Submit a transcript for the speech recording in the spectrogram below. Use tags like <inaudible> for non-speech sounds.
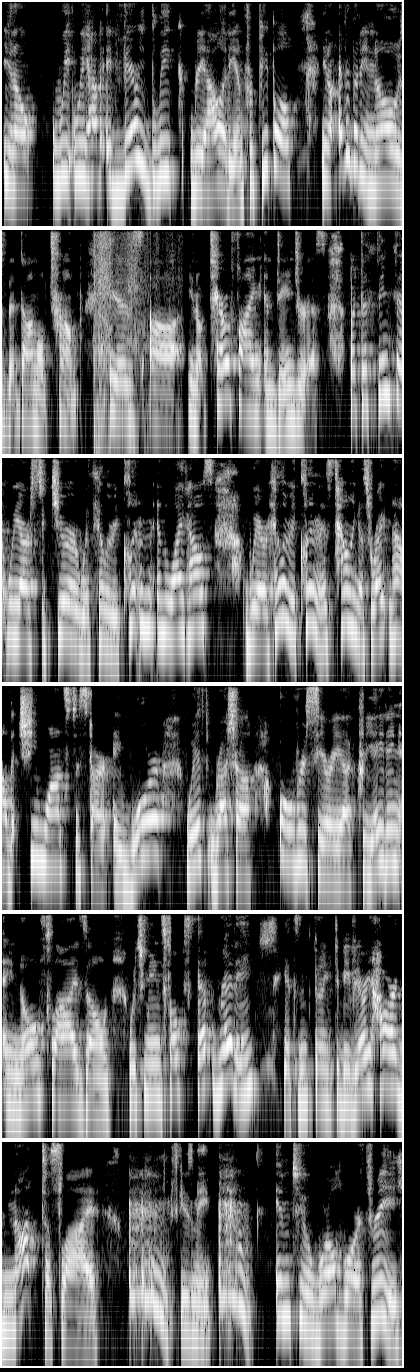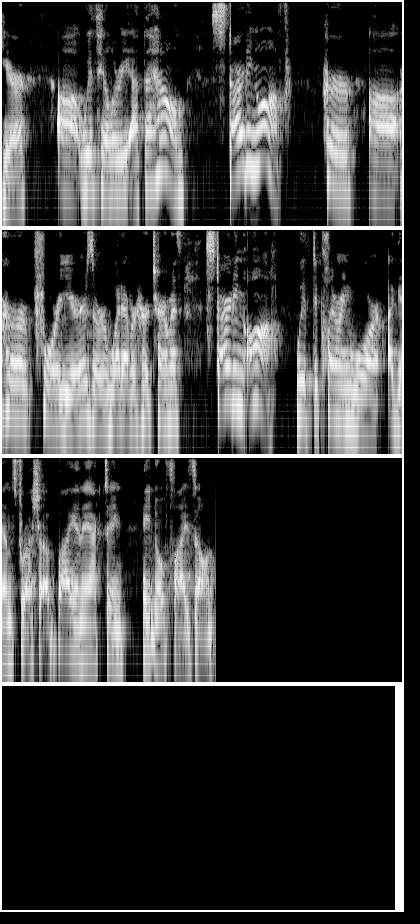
You know, we, we have a very bleak reality. And for people, you know, everybody knows that Donald Trump is, uh, you know, terrifying and dangerous. But to think that we are secure with Hillary Clinton in the White House, where Hillary Clinton is telling us right now that she wants to start a war with Russia over Syria, creating a no-fly zone, which means, folks, get ready. It's going to be very hard not to slide, <clears throat> excuse me, <clears throat> into World War III here uh, with Hillary at the helm, starting off her, uh, her four years or whatever her term is, starting off with declaring war against Russia by enacting a no-fly zone.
